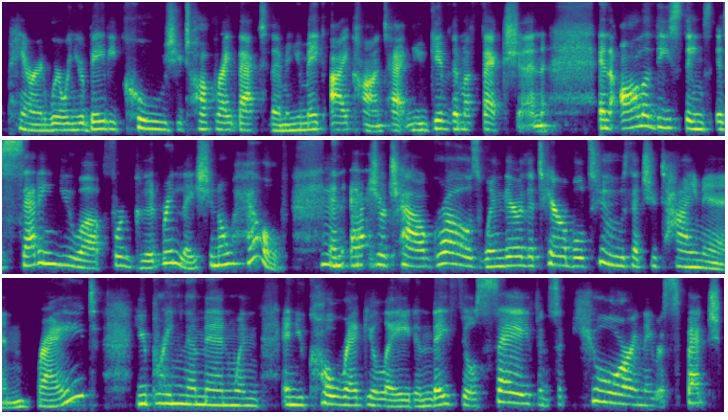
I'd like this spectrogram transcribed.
parent where when your baby coos you talk right back to them and you make eye contact and you give them affection and all of these things is setting you up for good relational health mm-hmm. and as your child grows when they're the terrible twos that you time in right you bring them in when and you co-regulate and they feel safe and secure and they respect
